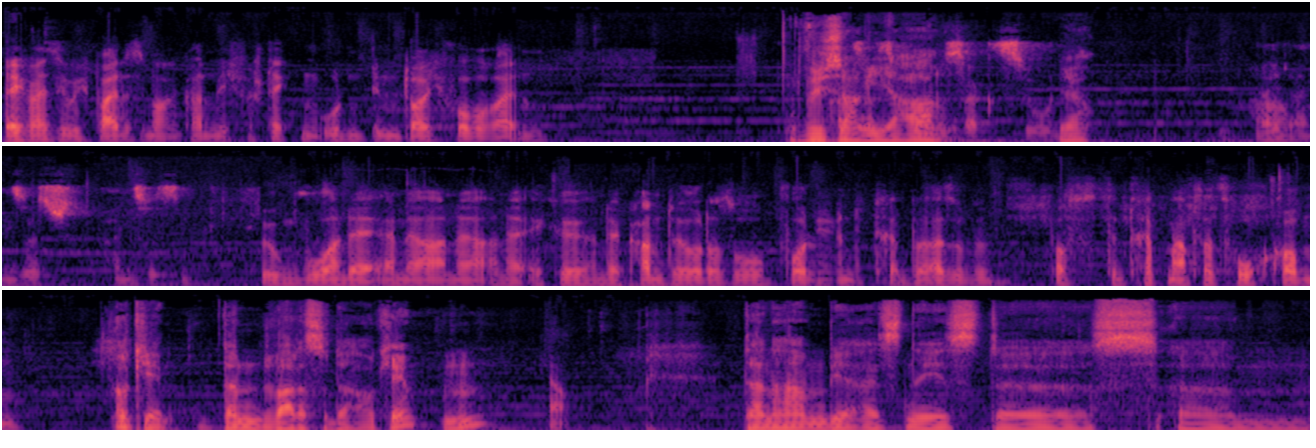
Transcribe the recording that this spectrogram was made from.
Ich weiß nicht, ob ich beides machen kann, mich verstecken und den Dolch vorbereiten. Würde ich sagen, ja. Bonusaktion Ja. Halt einsetz- einsetzen. Irgendwo an der, an, der, an, der, an der Ecke, an der Kante oder so, bevor die an die Treppe, also aus dem Treppenabsatz hochkommen. Okay, dann wartest du da, okay? Mhm. Ja. Dann haben wir als nächstes ähm,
